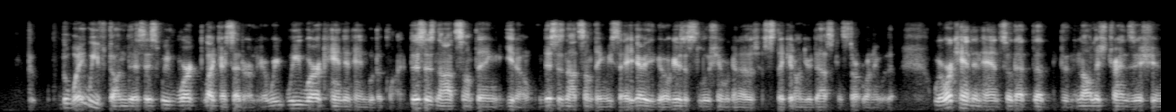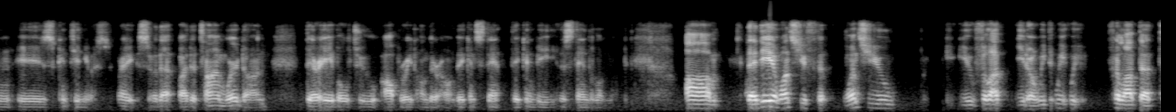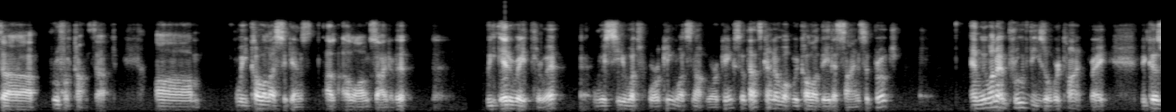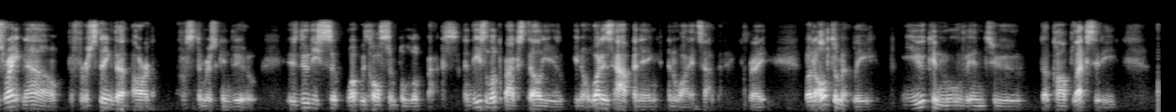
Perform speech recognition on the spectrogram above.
the way we've done this is we've worked, like I said earlier, we, we work hand in hand with the client. This is not something, you know, this is not something we say, here you go, here's a solution, we're going to stick it on your desk and start running with it. We work hand in hand so that the, the knowledge transition is continuous, right? So that by the time we're done, they're able to operate on their own. They can stand, they can be a standalone. Um, the idea once you once you you fill out, you know, we, we, we fill out that uh, proof of concept um, we coalesce against alongside of it. We iterate through it. We see what's working, what's not working. So that's kind of what we call a data science approach. And we want to improve these over time, right? Because right now, the first thing that our customers can do is do these what we call simple lookbacks. And these lookbacks tell you, you know, what is happening and why it's happening, right? But ultimately, you can move into the complexity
